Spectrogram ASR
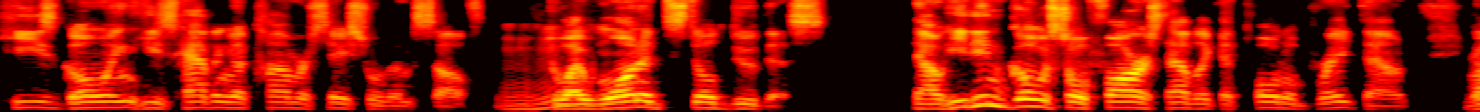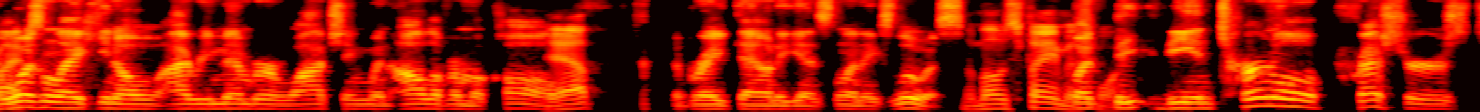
he's going he's having a conversation with himself mm-hmm. do i want to still do this now he didn't go so far as to have like a total breakdown right. it wasn't like you know i remember watching when oliver mccall yep. the breakdown against lennox lewis the most famous but one. the, the internal pressures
